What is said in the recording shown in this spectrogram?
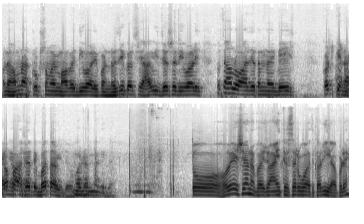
અને હમણાં ટૂંક સમયમાં હવે દિવાળી પણ નજીક હશે આવી જશે દિવાળી. તો ચાલો આજે તમને બે કટકીના કપા છે તે બતાવી દઉં. તો હવે છે ને ભાઈ જો અહીંથી શરૂઆત કરીએ આપણે.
